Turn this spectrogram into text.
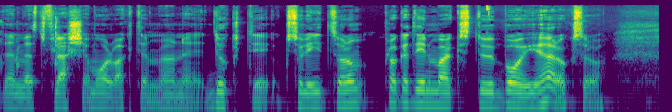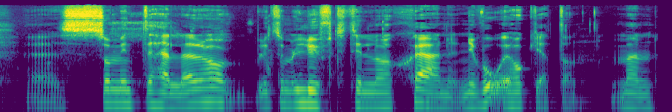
den mest flashiga målvakten men han är duktig och solid. Så har de plockat in Marcus Duboye här också då Som inte heller har liksom lyft till någon stjärnnivå i Hockeyettan. Men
